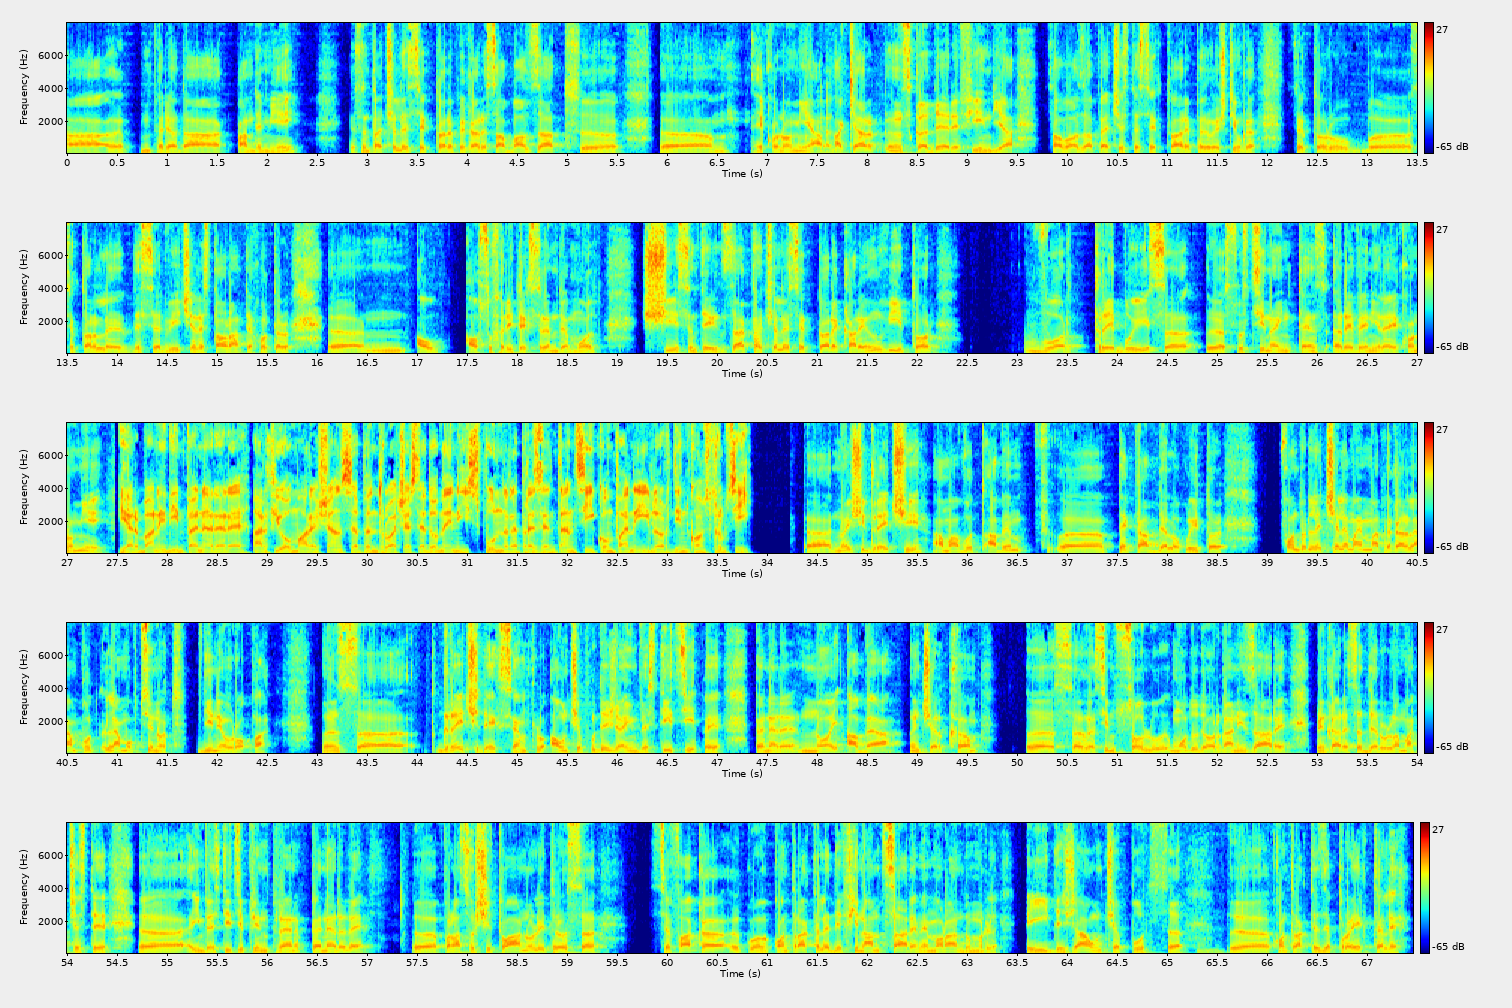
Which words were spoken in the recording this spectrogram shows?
în perioada pandemiei, sunt acele sectoare pe care s-a bazat uh, uh, economia, a chiar în scădere fiind ea, s-a bazat pe aceste sectoare, pentru că știm că sectorul, uh, sectoarele de servicii, restaurante, hotel uh, au au suferit extrem de mult și sunt exact acele sectoare care în viitor vor trebui să uh, susțină intens revenirea economiei. Iar banii din PNRR ar fi o mare șansă pentru aceste domenii, spun reprezentanții companiilor din construcții. Uh, noi și grecii am avut, avem uh, pe cap de locuitor fondurile cele mai mari pe care le-am, put, le-am obținut din Europa. Însă grecii, de exemplu, au început deja investiții pe PNR. Noi abia încercăm uh, să găsim solu- modul de organizare prin care să derulăm aceste uh, investiții prin PNRR. Uh, până la sfârșitul anului trebuie să se facă uh, contractele de finanțare, memorandumurile. Pe ei deja au început să uh, contracteze proiectele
